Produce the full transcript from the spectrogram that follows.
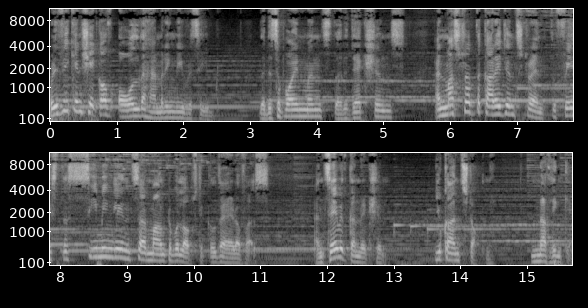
But if we can shake off all the hammering we've received, the disappointments, the rejections, and muster up the courage and strength to face the seemingly insurmountable obstacles ahead of us, and say with conviction, You can't stop me. Nothing can.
